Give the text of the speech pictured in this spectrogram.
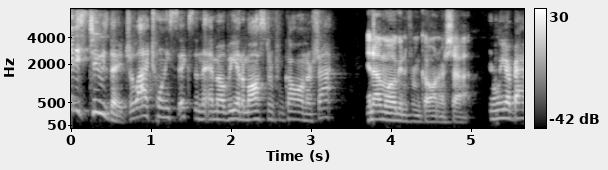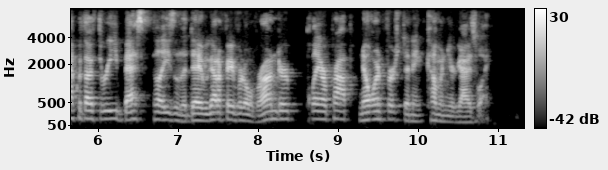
It is Tuesday, July 26th in the MLB, and I'm Austin from Calling Our Shot. And I'm Logan from Calling Our Shot. And we are back with our three best plays of the day. We got a favorite over under, player prop, no one first inning coming your guys' way.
